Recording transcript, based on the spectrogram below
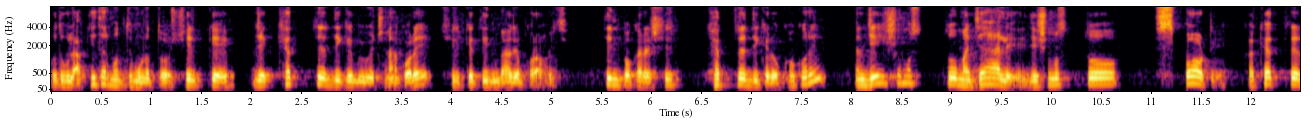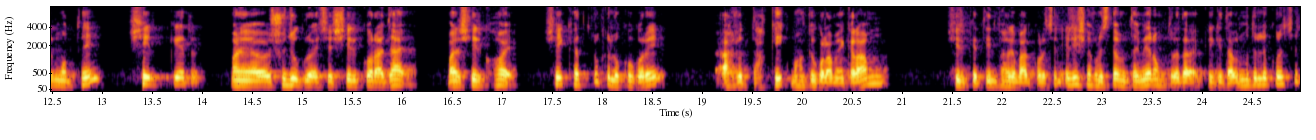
কতগুলো আকিদার মধ্যে মূলত শিরকে যে ক্ষেত্রের দিকে বিবেচনা করে শিরকে তিন ভাগে পড়া হয়েছে। তিন প্রকারের শির ক্ষেত্রের দিকে লক্ষ্য করে, যেই সমস্ত মাজালে, যে সমস্ত স্পটে, ক্ষেত্রের মধ্যে শির্কের মানে সুযোগ রয়েছে, শির করা যায় মানে শির্ক হয়, সেই ক্ষেত্রকে লক্ষ্য করে আহরুদ তাহকিক মাহকিক ওলাম একরাম শিরকে তিন ভাগে ভাগ করেছেন। এটি শেখুল ইসলাম তামিয়া রহমতুল্লাহ তার একটি কিতাবের মধ্যে উল্লেখ করেছেন।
